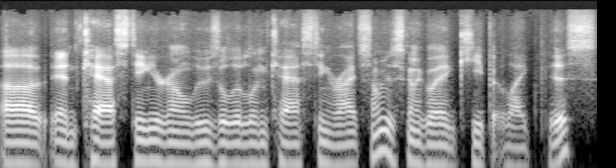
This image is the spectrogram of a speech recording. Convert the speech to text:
Uh, and casting, you're going to lose a little in casting, right? So I'm just going to go ahead and keep it like this.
